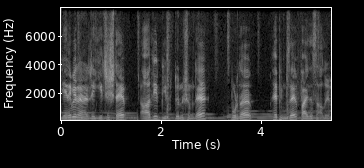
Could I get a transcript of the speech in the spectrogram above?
yeni bir enerjiye geçişte, adil bir dönüşümde burada hepimize fayda sağlıyor.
